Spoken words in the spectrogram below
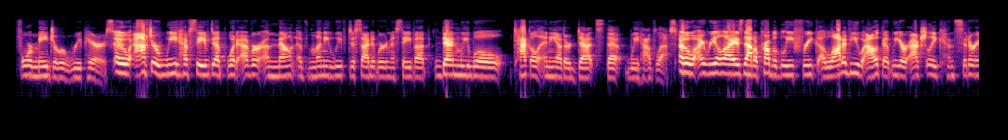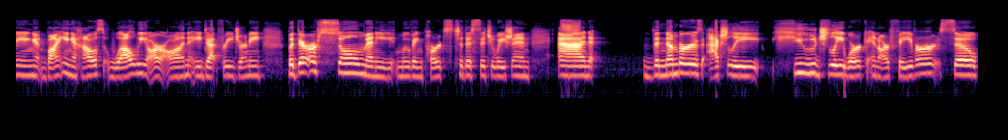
for major repairs. So after we have saved up whatever amount of money we've decided we're going to save up, then we will tackle any other debts that we have left. So I realize that'll probably freak a lot of you out that we are actually considering buying a house while we are on a debt-free journey, but there are so many moving parts to this situation and the numbers actually hugely work in our favor. So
